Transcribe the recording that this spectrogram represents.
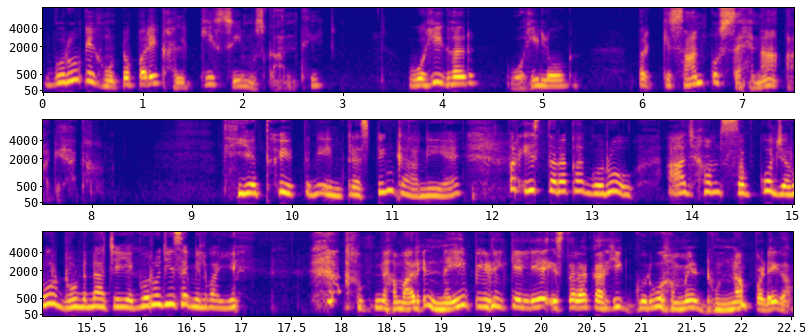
गुरु के होंठों पर एक हल्की सी मुस्कान थी। वही घर वही लोग पर किसान को सहना आ गया था। ये तो इतनी इंटरेस्टिंग कहानी है पर इस तरह का गुरु आज हम सबको ज़रूर ढूंढना चाहिए। गुरु जी से मिलवाइए। हमारे नई पीढ़ी के लिए इस तरह का ही गुरु हमें ढूंढना पड़ेगा।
